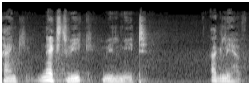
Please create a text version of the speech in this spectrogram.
Thank you next week will meet अगले हफ़्ते।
